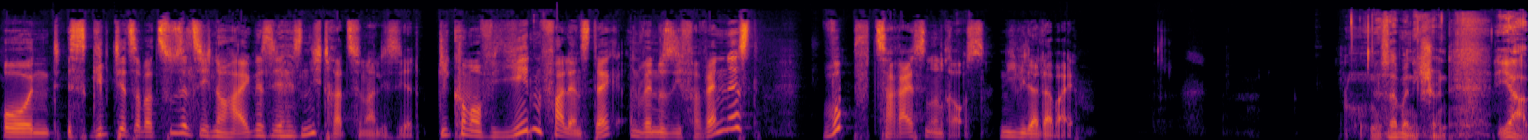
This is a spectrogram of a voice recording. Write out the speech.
Und es gibt jetzt aber zusätzlich noch Ereignisse, die heißen nicht rationalisiert. Die kommen auf jeden Fall ins Deck und wenn du sie verwendest, wupp, zerreißen und raus. Nie wieder dabei. Das ist aber nicht schön. Ja,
